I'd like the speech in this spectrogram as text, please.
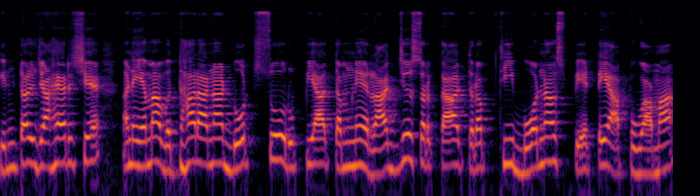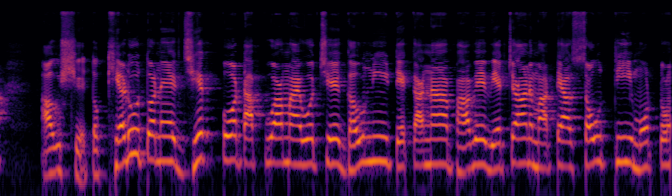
ક્વિન્ટલ જાહેર છે અને એમાં વધારાના દોઢસો રૂપિયા તમને રાજ્ય સરકાર તરફથી બોનસ પેટે આપવામાં આવશે. તો ખેડૂતોને જેકપોટ આપવામાં આવ્યો છે. ઘઉંની ટેકાના ભાવે વેચાણ માટે આ સૌથી મોટો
